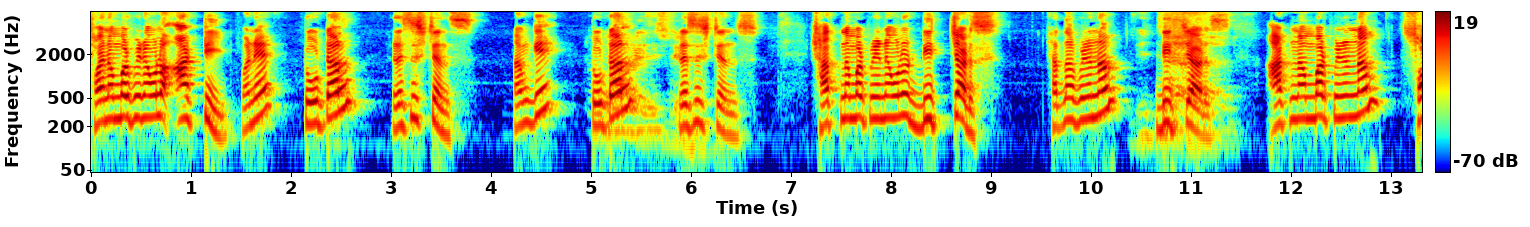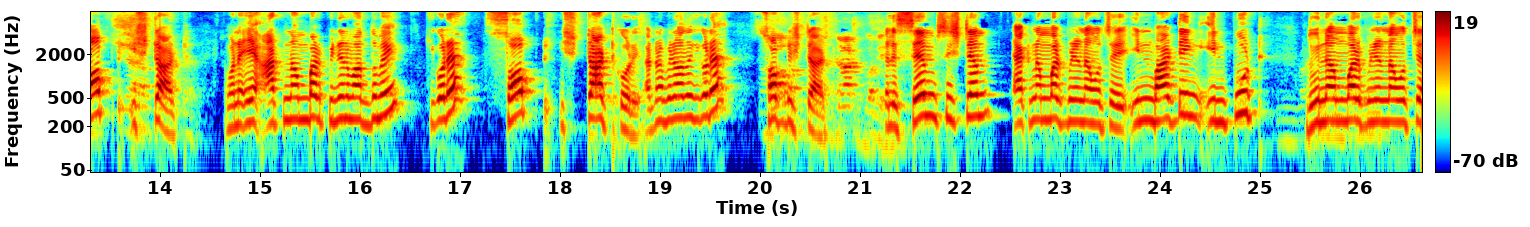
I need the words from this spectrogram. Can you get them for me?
ছয় নম্বর পিন নাম হলো আরটি মানে টোটাল রেসিস্ট্যান্স নাম কি? টোটাল রেসিস্ট্যান্স সাত নম্বর পিনের নাম হলো ডিসচার্জ সাত নম্বর পিনের নাম? ডিসচার্জ আট নম্বর পিনের নাম? সফট স্টার্ট মানে এই আট নম্বর পিনের মাধ্যমে কি করে? সফট স্টার্ট করে। আট নম্বর পিনের মাধ্যমে কি করে? সফট স্টার্ট তাহলে সেম সিস্টেম এক নম্বর পিনের নাম হচ্ছে ইনভার্টিং ইনপুট দুই নম্বর পিনের নাম হচ্ছে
